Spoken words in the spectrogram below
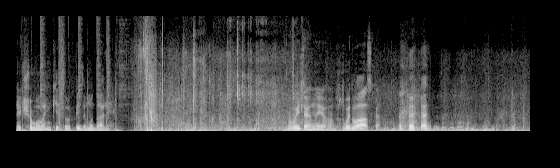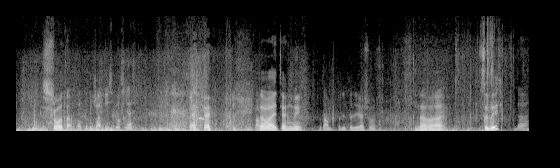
Якщо маленький, то підемо далі. Витягни його, будь ласка. Що там? Крючок не успел снять. Давай, тягни. Ну там под- подберешь его? Давай. Сидить? Да.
